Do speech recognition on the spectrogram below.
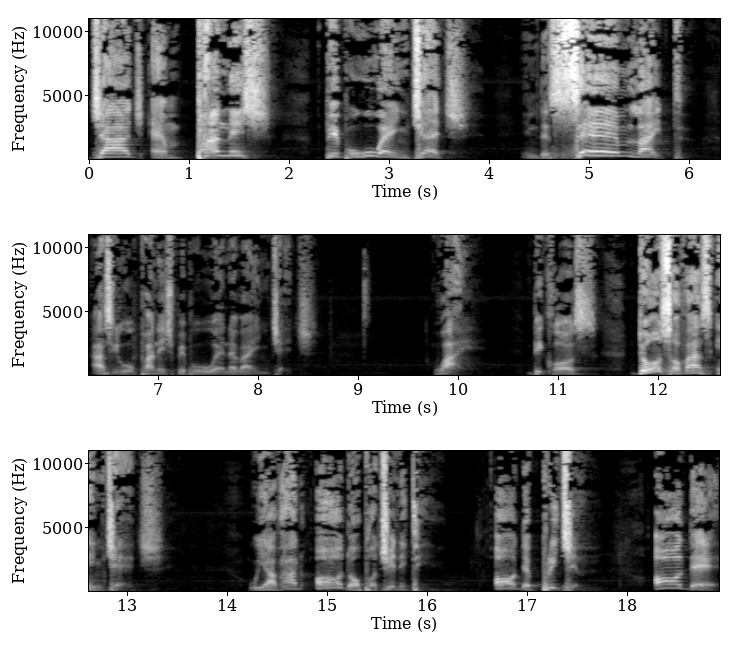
judge and punish people who were in church in the same light as he will punish people who were never in church. Why? Because those of us in church, we have had all the opportunity, all the preaching, all the,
